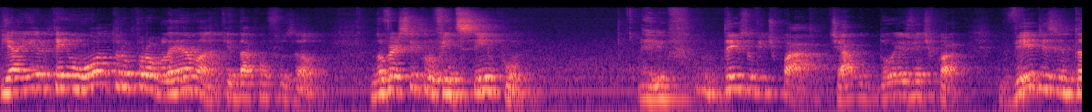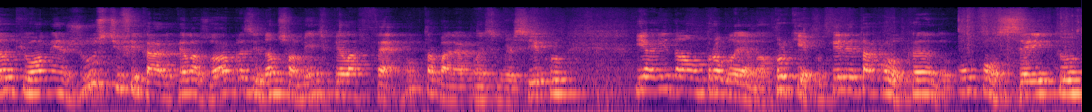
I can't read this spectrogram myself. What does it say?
E aí ele tem um outro problema que dá confusão. No versículo 25, ele, desde o 24, Tiago 2, 24. Vedes então que o homem é justificado pelas obras e não somente pela fé. Vamos trabalhar com esse versículo. E aí dá um problema. Por quê? Porque ele está colocando um conceito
